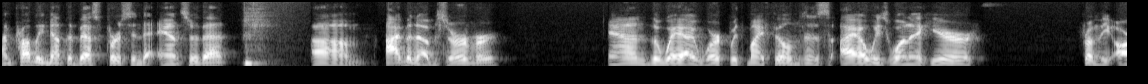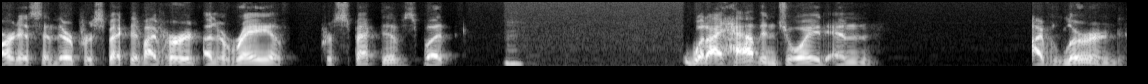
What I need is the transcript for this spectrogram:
I'm probably not the best person to answer that. um, I'm an observer, and the way I work with my films is I always want to hear from the artists and their perspective. I've heard an array of perspectives, but mm. what I have enjoyed and I've learned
